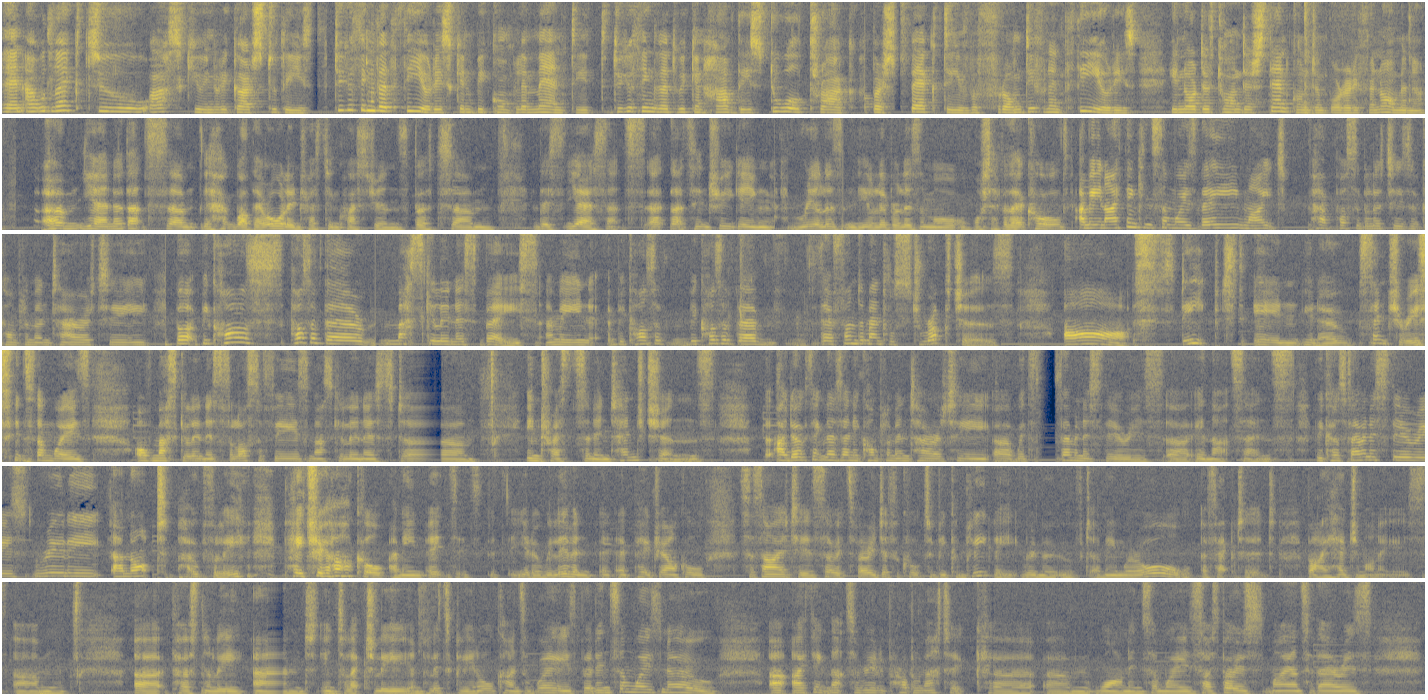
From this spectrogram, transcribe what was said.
And I would like to ask you in regards to this do you think that theories can be complemented? Do you think that we can have this dual track perspective from different theories in order to understand contemporary phenomena? Um, yeah, no, that's um, well, they're all interesting questions, but um, this, yes, that's uh, that's intriguing. Realism, neoliberalism, or whatever they're called. I mean, I think in some ways they might have possibilities of complementarity, but because because of their masculinist base, I mean, because of because of their their fundamental structures are steeped in, you know, centuries in some ways of masculinist philosophies, masculinist um, interests and intentions. I don't think there's any complementarity uh, with feminist theories uh, in that sense, because feminist theories really are not, hopefully, patriarchal. I mean, it's, it's, it's you know we live in, in, patriarchal societies, so it's very difficult to be completely removed. I mean, we're all affected by hegemonies. Um, uh, personally and intellectually and politically in all kinds of ways, but in some ways, no. Uh, I think that's a really problematic uh, um, one in some ways. I suppose my answer there is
